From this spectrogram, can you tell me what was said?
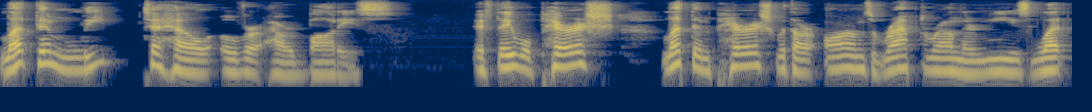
let them leap to hell over our bodies. If they will perish, let them perish with our arms wrapped around their knees. Let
